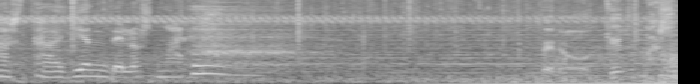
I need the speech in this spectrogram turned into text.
hasta allende los mares. Pero, ¿qué le pasó?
